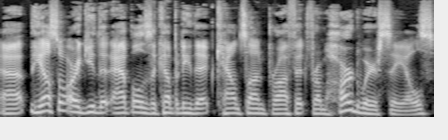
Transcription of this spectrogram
Uh, he also argued that Apple is a company that counts on profit from hardware sales,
